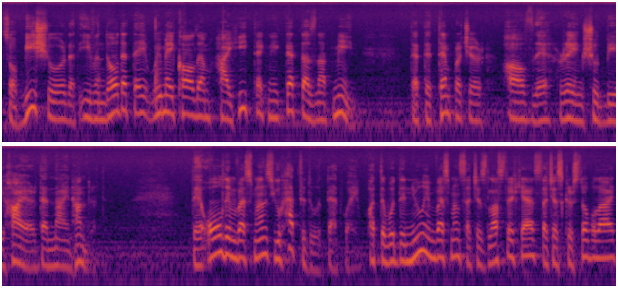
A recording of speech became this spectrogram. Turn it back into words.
So be sure that even though that they, we may call them high heat technique, that does not mean that the temperature of the ring should be higher than 900. The old investments, you had to do it that way. But the, with the new investments, such as luster cast, such as cristobalite,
